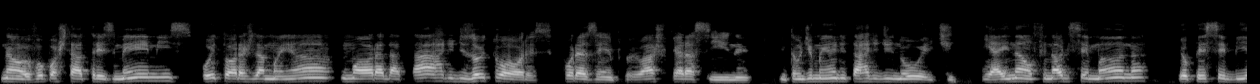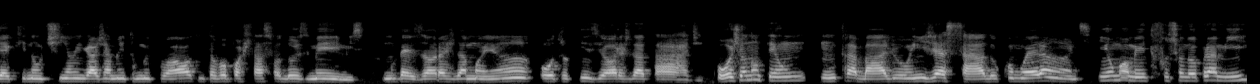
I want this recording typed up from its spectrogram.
não, eu vou postar três memes, 8 horas da manhã, uma hora da tarde, 18 horas, por exemplo. Eu acho que era assim, né? Então, de manhã, de tarde, de noite. E aí, não, final de semana, eu percebia que não tinha um engajamento muito alto, então vou postar só dois memes, um 10 horas da manhã, outro 15 horas da tarde. Hoje eu não tenho um, um trabalho engessado como era antes. Em um momento funcionou para mim,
